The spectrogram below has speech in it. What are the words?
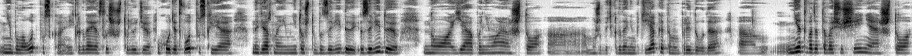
не было отпуска, и когда я слышу, что люди уходят в отпуск, я, наверное, им не то чтобы завидую, завидую но я понимаю, что, а, может быть, когда-нибудь я к этому приду, да, а, нет вот этого ощущения, что что,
